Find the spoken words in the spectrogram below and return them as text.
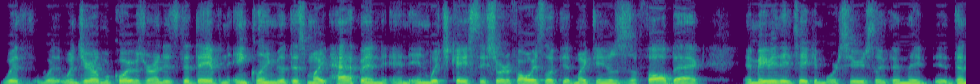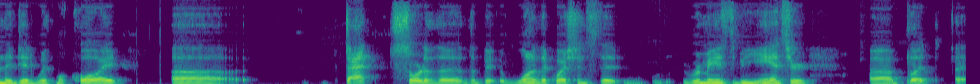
with when Gerald McCoy was around is that they have an inkling that this might happen, and in which case they sort of always looked at Mike Daniels as a fallback, and maybe they take it more seriously than they than they did with McCoy. Uh, that sort of the the one of the questions that remains to be answered. Uh, but uh,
